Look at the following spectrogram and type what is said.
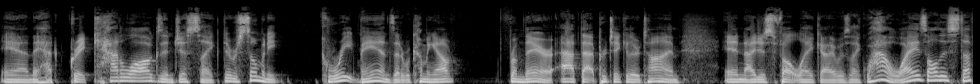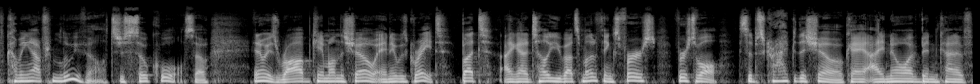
and they had great catalogs and just like there were so many great bands that were coming out from there at that particular time. And i just felt like i was like wow why is all this stuff coming out from louisville? It's just so cool. So anyways rob came on the show and it was great. But i got to tell you about some other things first. First of all subscribe to the show okay? I know i've been kind of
